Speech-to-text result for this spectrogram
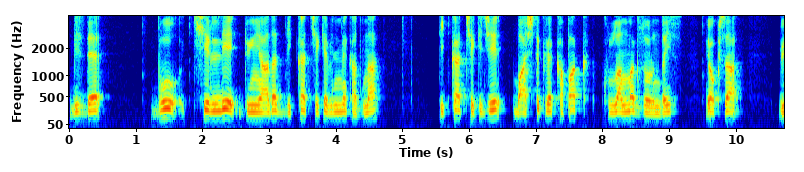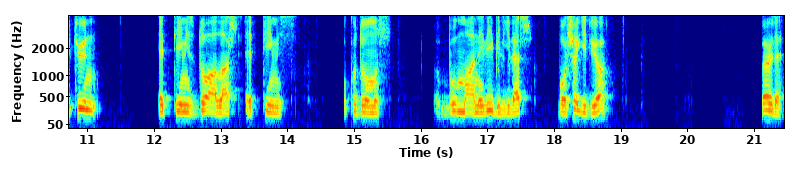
Biz de bu kirli dünyada dikkat çekebilmek adına dikkat çekici başlık ve kapak kullanmak zorundayız. Yoksa bütün ettiğimiz dualar, ettiğimiz, okuduğumuz bu manevi bilgiler boşa gidiyor. Böyle.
